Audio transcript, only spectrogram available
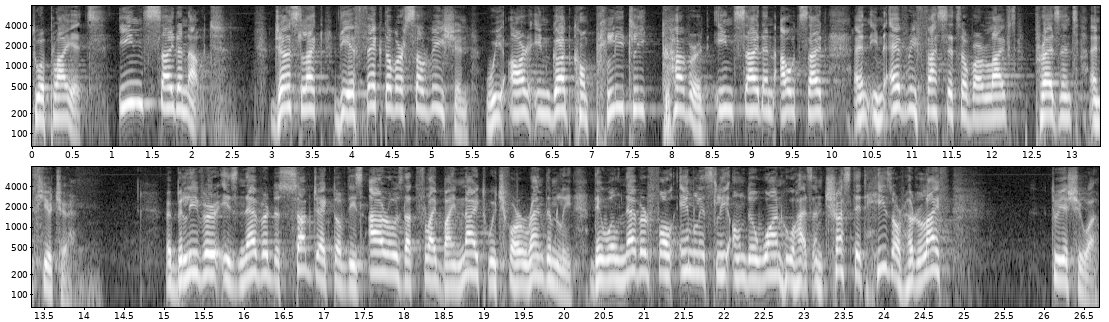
to apply it inside and out. Just like the effect of our salvation, we are in God completely covered inside and outside and in every facet of our lives, present and future. A believer is never the subject of these arrows that fly by night, which fall randomly. They will never fall aimlessly on the one who has entrusted his or her life to Yeshua.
